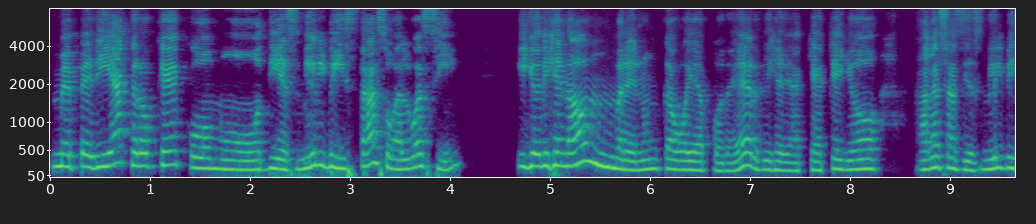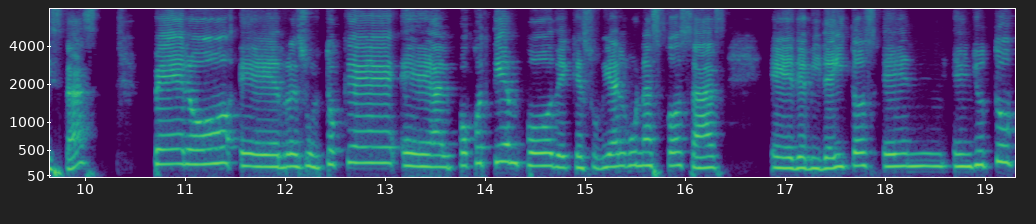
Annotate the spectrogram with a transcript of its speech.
me pedía creo que como 10 mil vistas o algo así. Y yo dije, no, hombre, nunca voy a poder. Dije, de aquí a que yo haga esas 10 mil vistas. Pero eh, resultó que eh, al poco tiempo de que subí algunas cosas eh, de videitos en, en YouTube,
